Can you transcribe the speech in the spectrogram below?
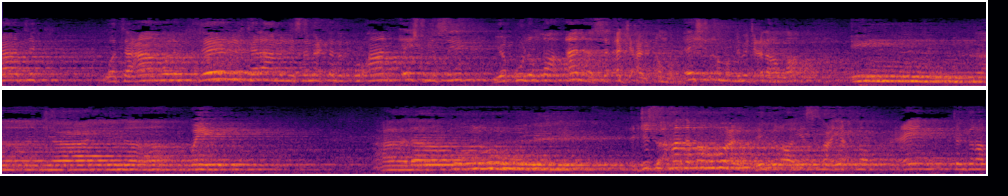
حركاتك وتعاملك غير الكلام اللي سمعته في القرآن. إيش بيصير يقول الله أنا سأجعل أمر إيش الأمر اللي بيجعله الله؟ إنا جعلنا وين؟ على قلوبهم. الجزء هذا ما هو معلن يقرأ يسمع يحفظ عين تقرأ.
